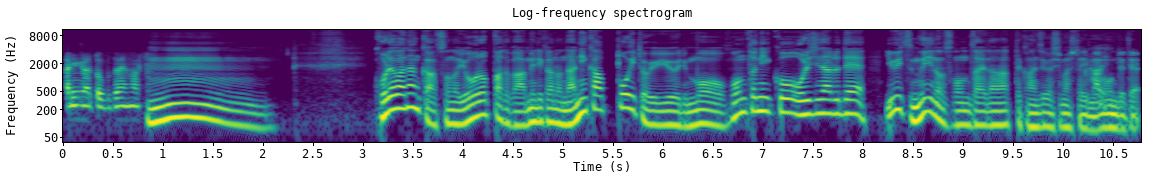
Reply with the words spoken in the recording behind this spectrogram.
ありがとうございますう。ーんこれはなんかそのヨーロッパとかアメリカの何かっぽいというよりも本当にこうオリジナルで唯一無二の存在だなって感じがしました今はい飲んでて、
